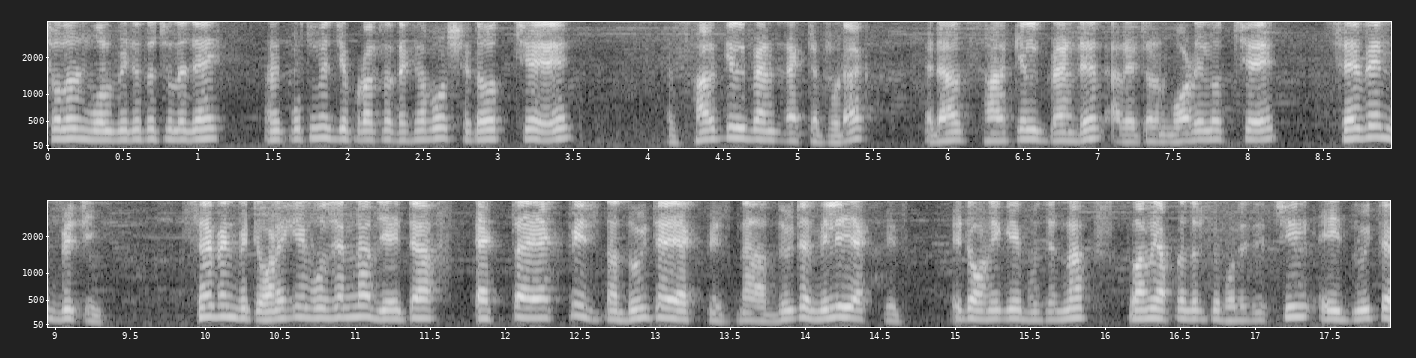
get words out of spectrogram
চলুন মূল ভিডিওতে চলে যাই। আমি প্রথমে যে প্রোডাক্টটা দেখাবো, সেটা হচ্ছে সার্কেল ব্র্যান্ডের একটা প্রোডাক্ট এটা সার্কেল ব্র্যান্ডের আর এটার মডেল হচ্ছে সেভেন বিটি সেভেন বিটি অনেকেই বোঝেন না যে এটা একটা এক পিস না দুইটা এক পিস না, দুইটা মিলেই এক পিস এটা অনেকেই বুঝেন না। তো আমি আপনাদেরকে বলে দিচ্ছি, এই দুইটা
